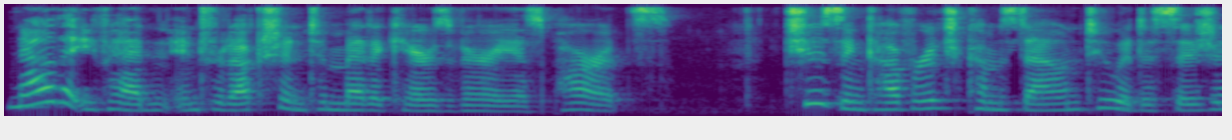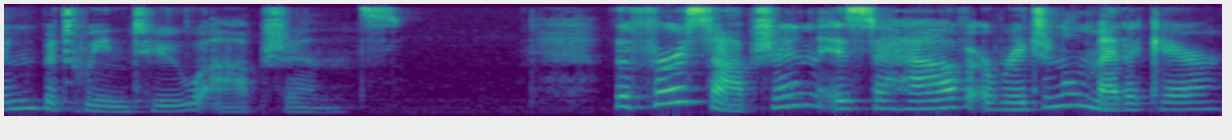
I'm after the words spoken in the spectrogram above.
Now that you've had an introduction to Medicare's various parts, choosing coverage comes down to a decision between two options. The first option is to have Original Medicare,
